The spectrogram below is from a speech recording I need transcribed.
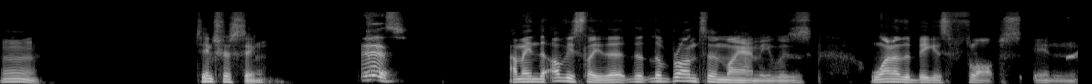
Hmm. It's interesting. It is. I mean, the, obviously, the, the LeBron to Miami was one of the biggest flops in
